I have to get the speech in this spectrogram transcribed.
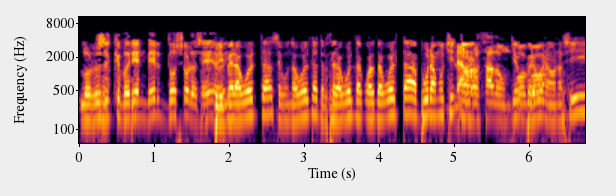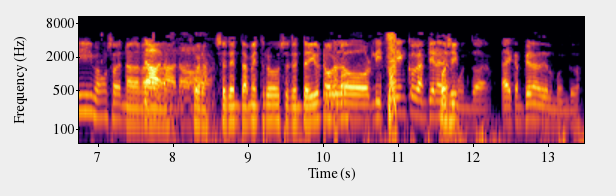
Los rusos que podrían ver dos oros, eh. Primera vuelta, segunda vuelta, tercera vuelta, cuarta vuelta. Apura muchísimo. Le ha rozado un Yo, poco. pero bueno, aún así, vamos a ver. Nada, No, nada. no, no. Fuera. 70 metros, 71. Por Litsenko, campeona Pues del sí. mundo. Ah, campeona del mundo.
